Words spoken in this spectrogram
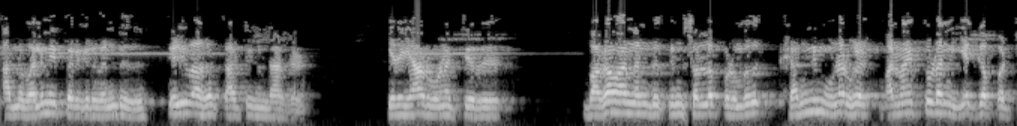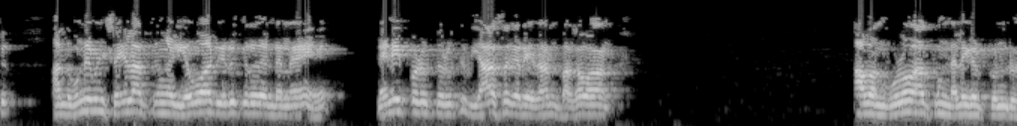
அந்த வலிமை பெறுகிறது என்று தெளிவாக காட்டுகின்றார்கள். இதை யார் உணர்த்தியது? பகவான் என்று சொல்லப்படும்போது கண்ணின் உணர்வுகள் மரணத்துடன் இயக்கப்பட்டு அந்த உணர்வின் செயலாக்கங்கள் எவ்வாறு இருக்கிறது என்றனே நினைப்படுத்துவதற்கு வியாசகரை தான் பகவான். அவன் உருவாக்கும் நிலைகள் கொண்டு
